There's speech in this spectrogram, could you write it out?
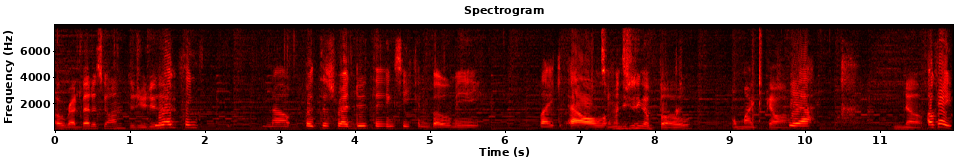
Oh, red bed is gone? Did you do that? Red thinks no, but this red dude thinks he can bow me like L. Someone's using a bow? Oh my god. Yeah. No. Okay.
